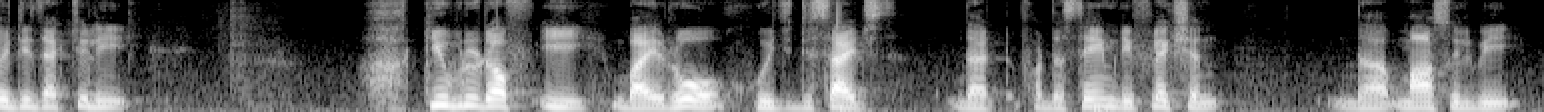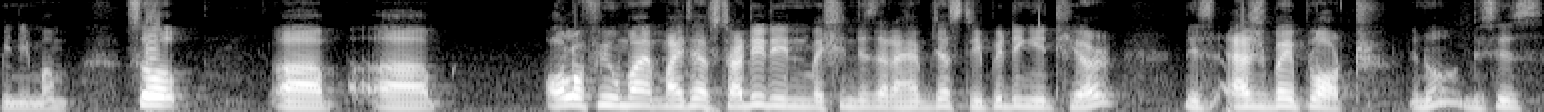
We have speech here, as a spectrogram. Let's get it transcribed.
So, it is actually cube root of E by rho which decides that for the same deflection the mass will be minimum. So, uh, uh, all of you might, might have studied in machine design. I am just repeating it here. This Ashby plot you know this is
